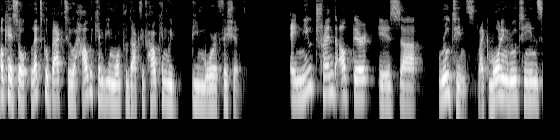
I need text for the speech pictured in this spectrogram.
Okay, so let's go back to how we can be more productive. How can we be more efficient? A new trend out there is uh, routines, like morning routines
